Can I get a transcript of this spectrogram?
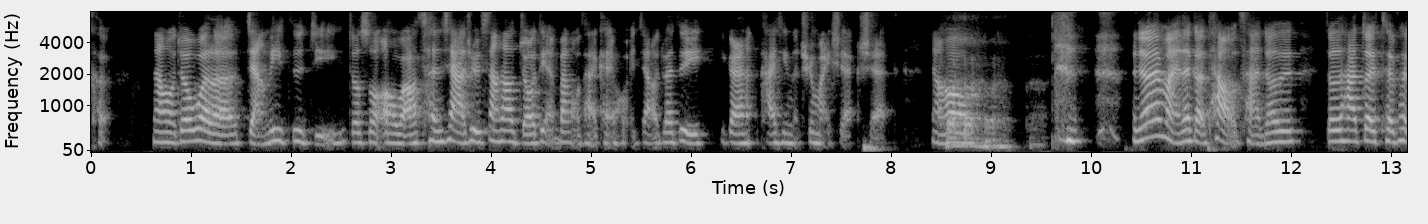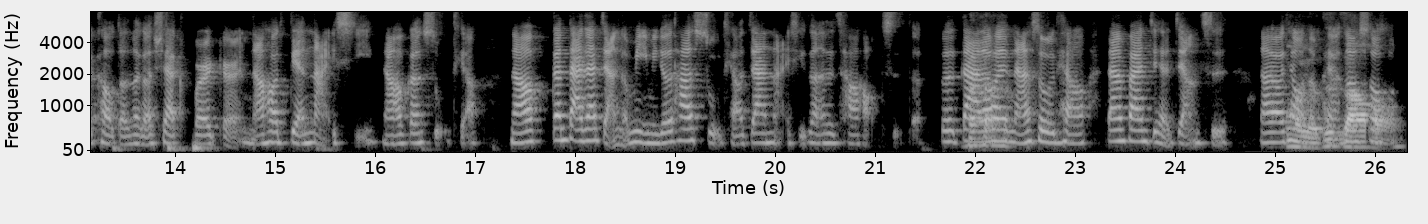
课。然后我就为了奖励自己，就说哦，我要撑下去，上到九点半我才可以回家。我觉得自己一个人很开心的去买 Shake Shack，然后 我就会买那个套餐，就是就是它最 typical 的那个 Shack Burger，然后点奶昔，然后跟薯条，然后跟大家讲个秘密，就是它的薯条加奶昔真的是超好吃的，就是大家都会 拿薯条当番茄酱吃。然后有一天我的朋友就说。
